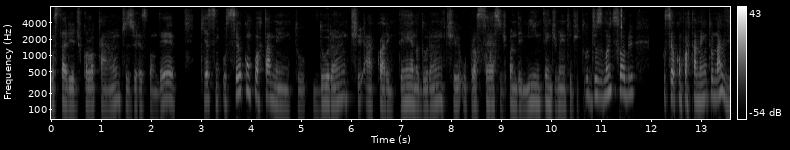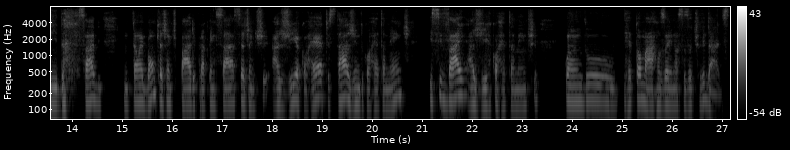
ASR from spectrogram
gostaria de colocar antes de responder, que assim, o seu comportamento durante a quarentena, durante o processo de pandemia, entendimento de tudo, diz muito sobre o seu comportamento na vida, sabe? Então é bom que a gente pare para pensar se a gente agia correto, está agindo corretamente e se vai agir corretamente quando retomarmos aí nossas atividades.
